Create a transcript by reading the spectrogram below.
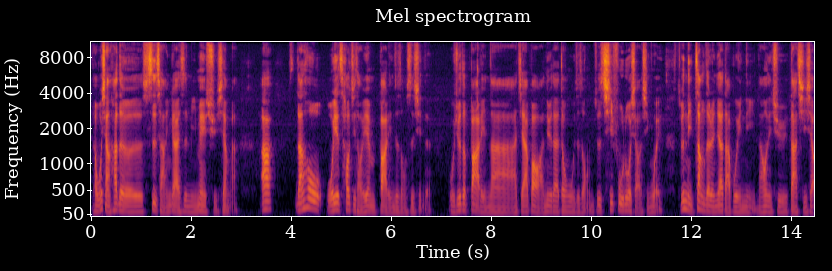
那我想他的市场应该还是迷妹取向啦。啊。然后我也超级讨厌霸凌这种事情的，我觉得霸凌啊、家暴啊、虐待动物这种就是欺负弱小的行为，就是你仗着人家打不赢你，然后你去大欺小，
